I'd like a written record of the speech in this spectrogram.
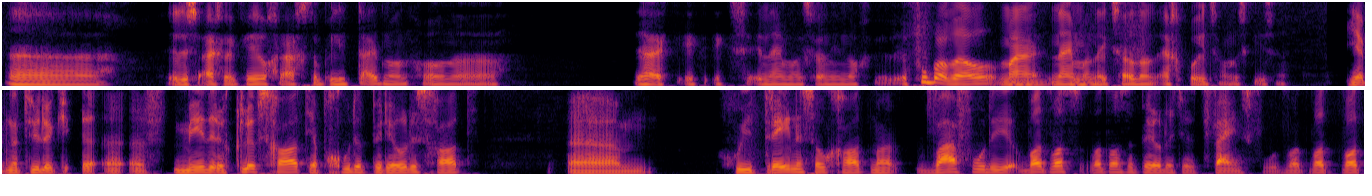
Ja, dus eigenlijk heel graag stabiliteit, man. Gewoon, ja, ik, ik, ik, nee man, ik zou niet nog... Voetbal wel, maar Mhm. nee man, ik zou dan echt voor iets anders kiezen. Je hebt natuurlijk meerdere clubs gehad, je hebt goede periodes gehad. Ehm goede trainers ook gehad, maar waar voelde je, wat was, wat was de periode dat je het fijnst voelt? Wat, wat, wat,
